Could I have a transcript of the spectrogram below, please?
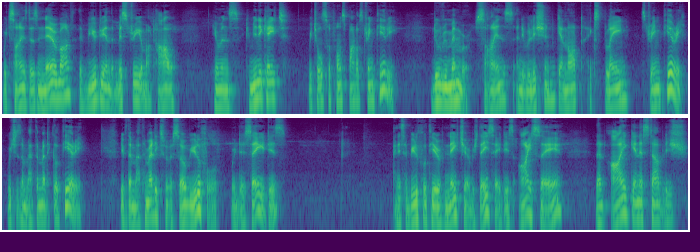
which science doesn't know about the beauty and the mystery about how humans communicate which also forms part of string theory. Do remember science and evolution cannot explain string theory, which is a mathematical theory. If the mathematics were so beautiful, which they say it is, and it's a beautiful theory of nature, which they say it is, I say that I can establish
